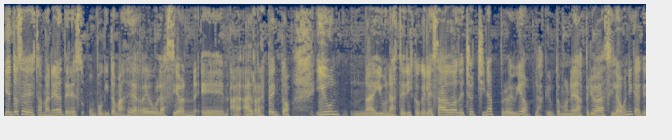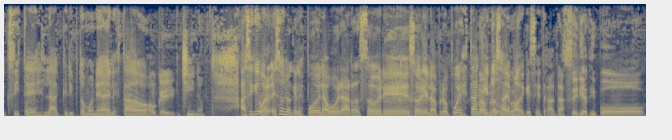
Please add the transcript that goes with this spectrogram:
y entonces de esta manera tenés un poquito más de regulación eh, a- al respecto. Y un, hay un asterisco que les hago, de hecho China prohibió las criptomonedas privadas y la única que existe es la criptomoneda del Estado chino. Así que bueno, eso es lo que les puedo elaborar sobre, sobre la propuesta, que no sabemos de qué se trata. ¿Sería tipo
